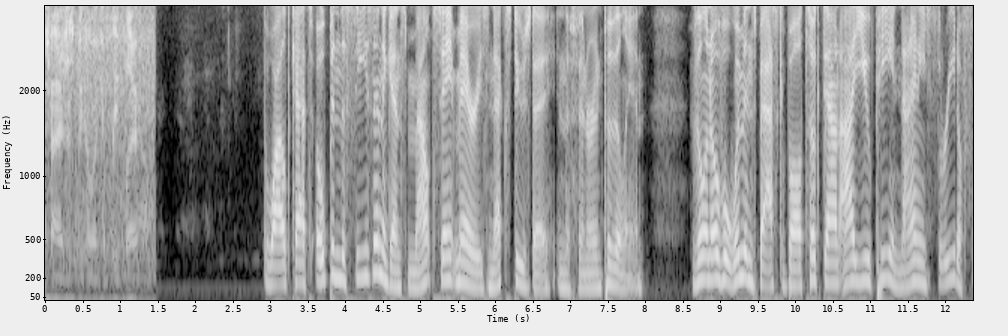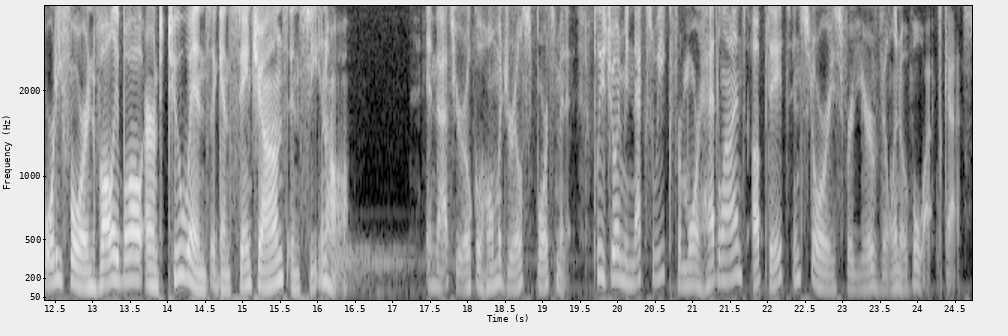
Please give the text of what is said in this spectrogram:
trying to just become a complete player. The Wildcats open the season against Mount St. Mary's next Tuesday in the Finneran Pavilion. Villanova women's basketball took down IUP 93 to 44 and volleyball earned two wins against St. John's and Seton Hall. And that's your Oklahoma Drill Sports Minute. Please join me next week for more headlines, updates, and stories for your Villanova Wildcats.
